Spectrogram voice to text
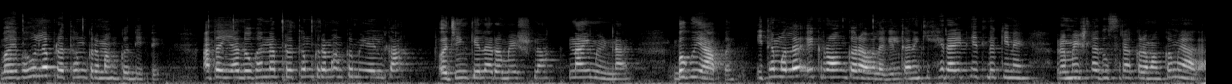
वैभवला प्रथम क्रमांक देते. आता या दोघांना प्रथम क्रमांक मिळेल का? अजिंक्यला रमेशला नाही मिळणार. बघूया आपण. इथे मला एक रॉंग करावं लागेल कारण की हे राईट घेतलं की नाही रमेशला दुसरा क्रमांक मिळाला.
